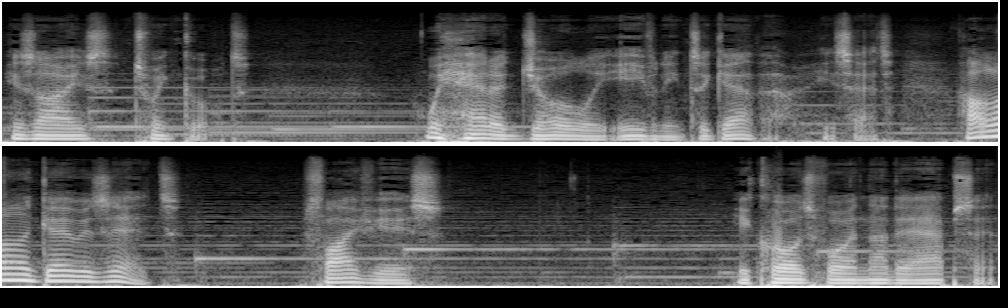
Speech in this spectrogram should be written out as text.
His eyes twinkled. We had a jolly evening together, he said. How long ago is it? Five years. He called for another absinthe.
